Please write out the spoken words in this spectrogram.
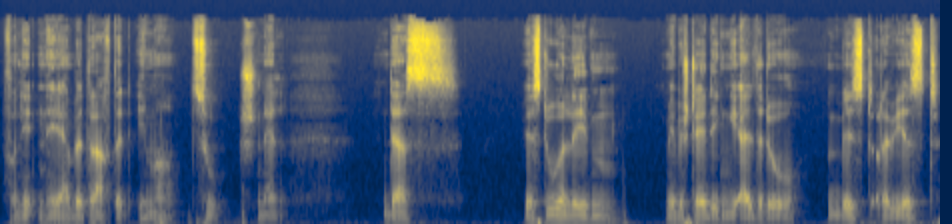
von hinten her betrachtet immer zu schnell. Das wirst du erleben, mir bestätigen, je älter du bist oder wirst.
